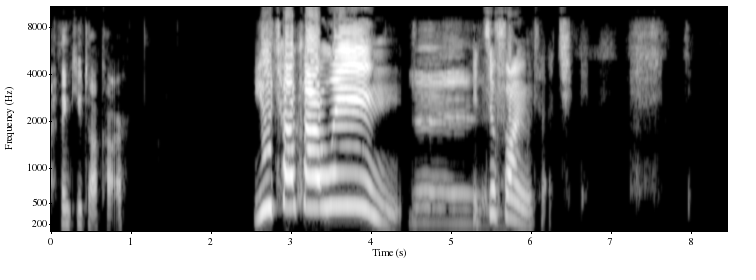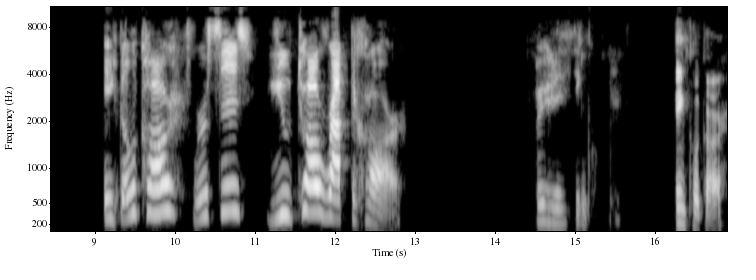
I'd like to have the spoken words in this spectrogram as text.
I think Utah car. Utah car wins! Yay! It's a final touch. Eagle car versus Utah Raptor car. You think will win? Ankle car.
